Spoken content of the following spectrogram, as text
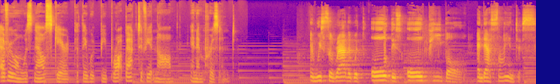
Everyone was now scared that they would be brought back to Vietnam and imprisoned. And we surrounded with all these old people, and they're scientists,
